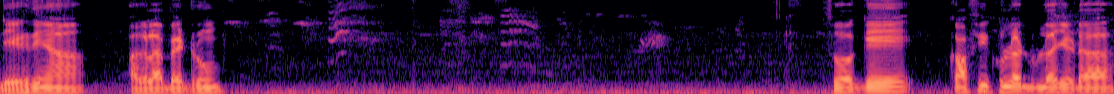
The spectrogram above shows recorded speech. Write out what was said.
ਦੇਖਦੇ ਆ ਅਗਲਾ ਬੈੱਡਰੂਮ ਸੋ ਅੱਗੇ ਕਾਫੀ ਖੁੱਲਾ ਡੁੱਲਾ ਜਿਹੜਾ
